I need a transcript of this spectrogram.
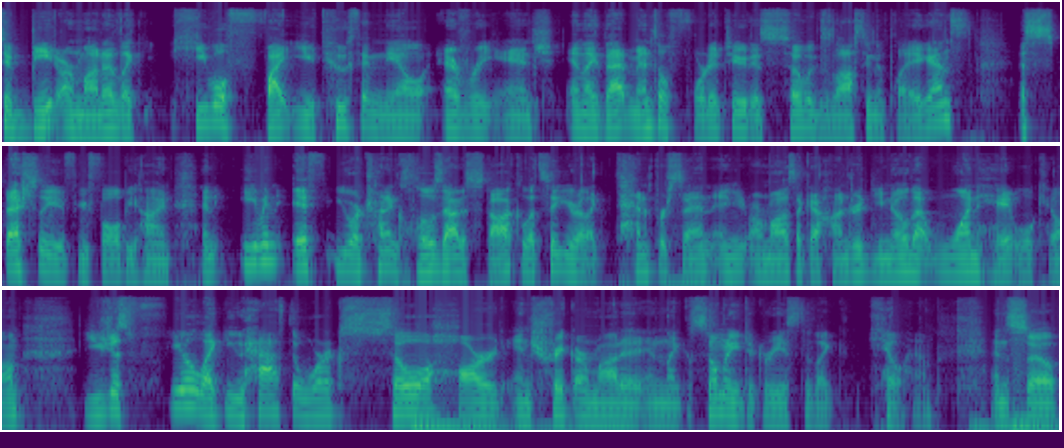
to beat Armada, like he will fight you tooth and nail every inch, and like that mental fortitude is so exhausting to play against especially if you fall behind. And even if you are trying to close out a stock, let's say you're like 10% and your Armada's like 100, you know that one hit will kill him. You just feel like you have to work so hard and trick Armada in like so many degrees to like kill him. And so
